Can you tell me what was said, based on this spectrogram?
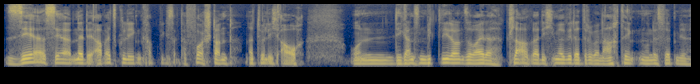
sehr, sehr nette Arbeitskollegen gehabt, wie gesagt, der Vorstand natürlich auch und die ganzen Mitglieder und so weiter. Klar werde ich immer wieder darüber nachdenken und es wird mir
